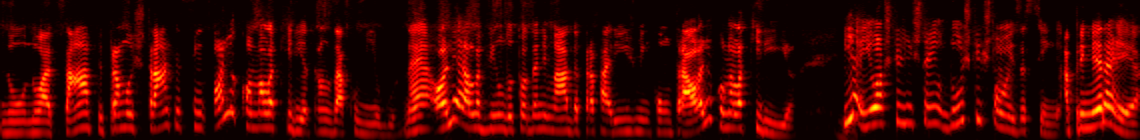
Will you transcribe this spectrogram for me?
No, no WhatsApp para mostrar que assim, olha como ela queria transar comigo, né? Olha ela vindo toda animada para Paris me encontrar, olha como ela queria. E aí eu acho que a gente tem duas questões assim. A primeira é,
